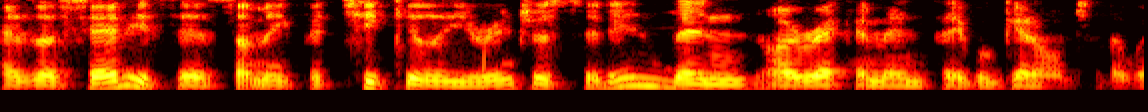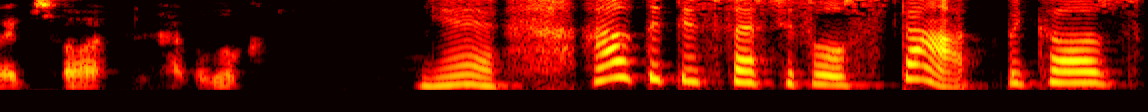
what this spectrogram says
as I said, if there's something particular you're interested in, then I recommend people get onto the website and have a look. Yeah. How did this festival start? Because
